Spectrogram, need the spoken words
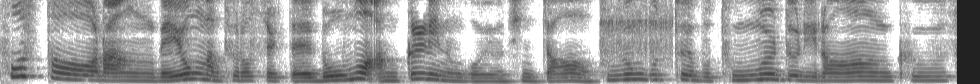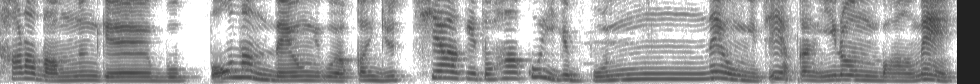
포스터랑 내용만 들었을 때 너무 안 끌리는 거예요, 진짜. 분명부터의 뭐 동물들이랑 그 살아남는 게 뭐 뻔한 내용이고 약간 유치하기도 하고 이게 뭔 내용이지? 약간 이런 마음에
